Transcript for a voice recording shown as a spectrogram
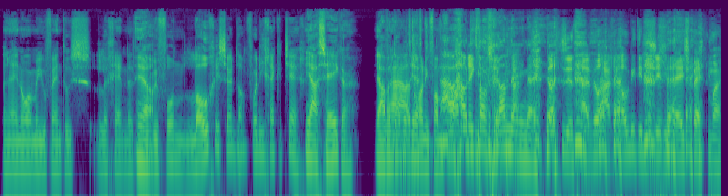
een enorme Juventus-legende. Ja. Buffon logischer dan voor die gekke Tsjech. Ja, zeker. Ja, wat dat houdt betreft. gewoon niet van hij houdt niet van verandering, nee. Dat is het. Hij wil eigenlijk ook niet in de Serie B spelen, maar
